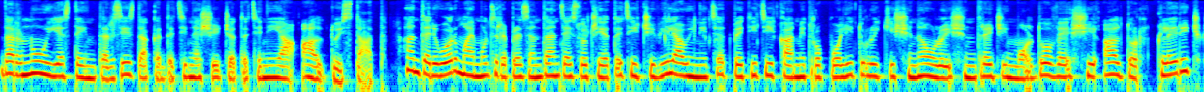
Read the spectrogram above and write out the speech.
dar nu este interzis dacă deține și cetățenia altui stat. Anterior, mai mulți reprezentanți ai societății civile au inițiat petiții ca mitropolitului Chișinăului și întregii Moldove și altor clerici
